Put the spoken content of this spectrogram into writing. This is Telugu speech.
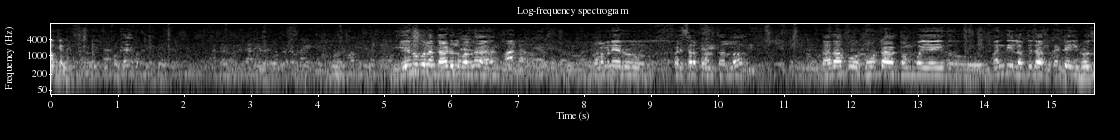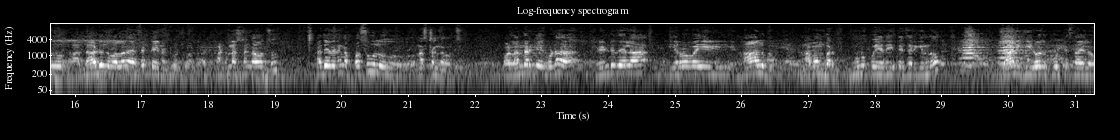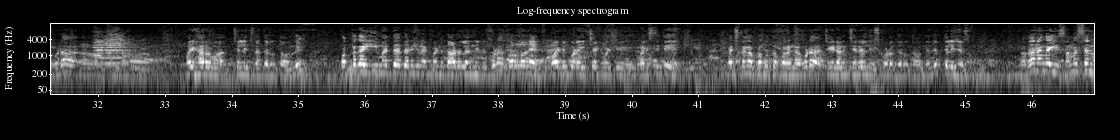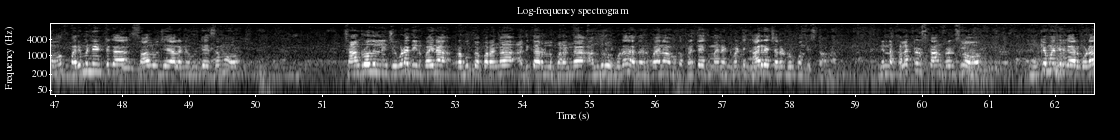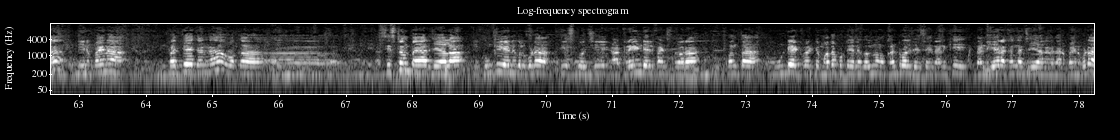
ఓకేనా? ఓకే. ఏనుగుల దాడుల వల్ల పొలమనేరు పరిసర ప్రాంతాల్లో దాదాపు నూట తొంభై ఐదు మంది లబ్ధిదారులు అంటే ఈరోజు ఆ దాడుల వల్ల ఎఫెక్ట్ అయినటువంటి వాళ్ళు. అటు పంట నష్టం కావచ్చు అదేవిధంగా పశువులు నష్టం కావచ్చు. వాళ్ళందరికీ కూడా రెండు వేల ఇరవై నాలుగు నవంబర్ మునుపు ఏదైతే జరిగిందో దానికి ఈరోజు పూర్తి స్థాయిలో కూడా పరిహారం చెల్లించడం జరుగుతూ ఉంది. కొత్తగా ఈ మధ్య జరిగినటువంటి దాడులన్నిటికీ కూడా త్వరలోనే వాటికి కూడా ఇచ్చేటువంటి పరిస్థితి ఖచ్చితంగా ప్రభుత్వ పరంగా కూడా చేయడానికి చర్యలు తీసుకోవడం జరుగుతూ ఉంది అని చెప్పి తెలియజేస్తుంది ప్రధానంగా ఈ సమస్యను పర్మనెంట్గా సాల్వ్ చేయాలనే ఉద్దేశము చాలా రోజుల నుంచి కూడా దీనిపైన ప్రభుత్వ పరంగా అధికారుల పరంగా అందరూ కూడా దానిపైన ఒక ప్రత్యేకమైనటువంటి కార్యాచరణ రూపొందిస్తా ఉన్నారు. నిన్న కలెక్టర్స్ కాన్ఫరెన్స్లో ముఖ్యమంత్రి గారు కూడా దీనిపైన ప్రత్యేకంగా ఒక సిస్టమ్ తయారు చేయాలా ఈ కుంకి ఏనుగులు కూడా తీసుకొచ్చి ఆ ట్రైన్డ్ ఎలిఫెంట్స్ ద్వారా కొంత ఉండేటువంటి మదపుట్టు ఏనుగులను కంట్రోల్ చేసేదానికి దాన్ని ఏ రకంగా చేయాలనే దానిపైన కూడా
